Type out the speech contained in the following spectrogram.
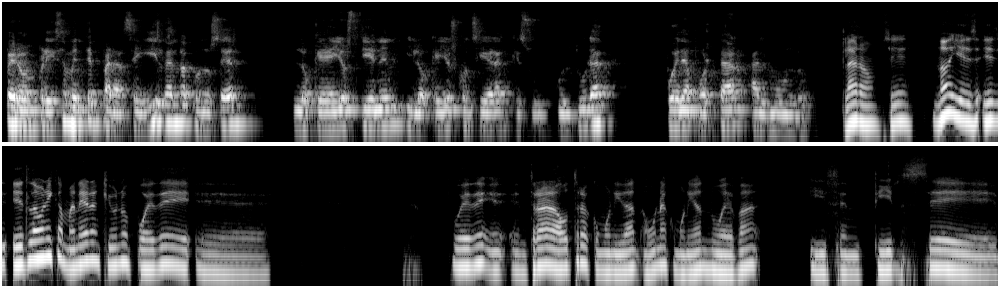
pero precisamente para seguir dando a conocer lo que ellos tienen y lo que ellos consideran que su cultura puede aportar al mundo. Claro, sí. No, y es, es, la única manera en que uno puede, eh, puede e, entrar a otra comunidad, a una comunidad nueva y sentirse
